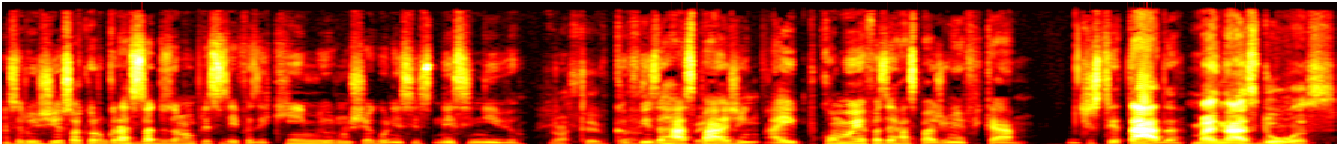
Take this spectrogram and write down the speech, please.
a cirurgia, só que eu, graças a Deus eu não precisei fazer químio, não chegou nesse, nesse nível. Nossa, teve Eu fiz a raspagem. Aí, como eu ia fazer a raspagem, eu ia ficar destetada. Mas nas duas?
